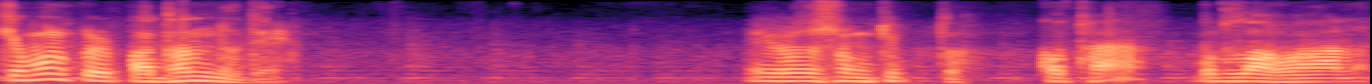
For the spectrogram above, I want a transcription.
কেমন করে প্রাধান্য দেয়? হলো সংক্ষিপ্ত কথা। বল্লাহ আলম।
